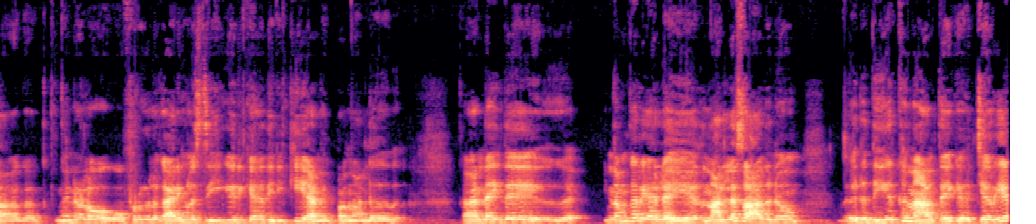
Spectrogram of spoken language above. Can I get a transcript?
അങ്ങനെയുള്ള ഓഫറുകൾ കാര്യങ്ങൾ സ്വീകരിക്കാതിരിക്കുകയാണ് ഇപ്പം നല്ലത്. കാരണം ഇത് നമുക്കറിയാമല്ലോ ഏത് നല്ല സാധനവും ഒരു ദീർഘനാളത്തേക്ക് ചെറിയ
